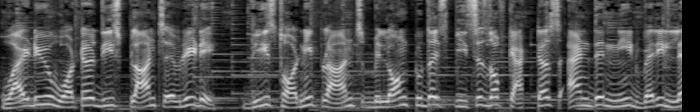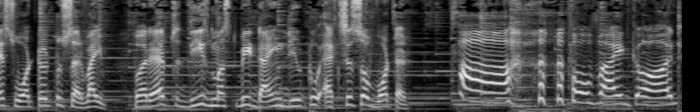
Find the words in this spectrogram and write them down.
why do you water these plants every day? These thorny plants belong to the species of cactus and they need very less water to survive. Perhaps these must be dying due to excess of water. Ah, oh my god.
